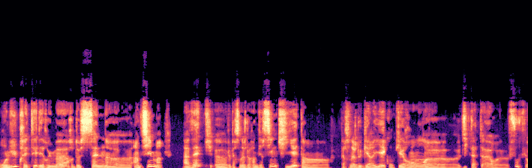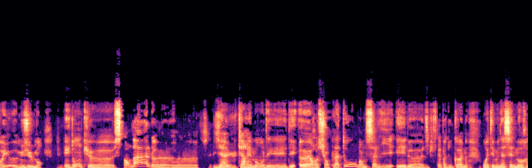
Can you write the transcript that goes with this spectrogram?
on lui prêtait des rumeurs de scènes euh, intimes avec euh, le personnage de Ranveer Singh qui est un personnage de guerrier conquérant euh, dictateur euh, fou furieux musulman. Et donc euh, scandale euh, il y a eu carrément des, des heurts sur le plateau. Bansali et euh, Deepika Padukone ont été menacés de mort à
